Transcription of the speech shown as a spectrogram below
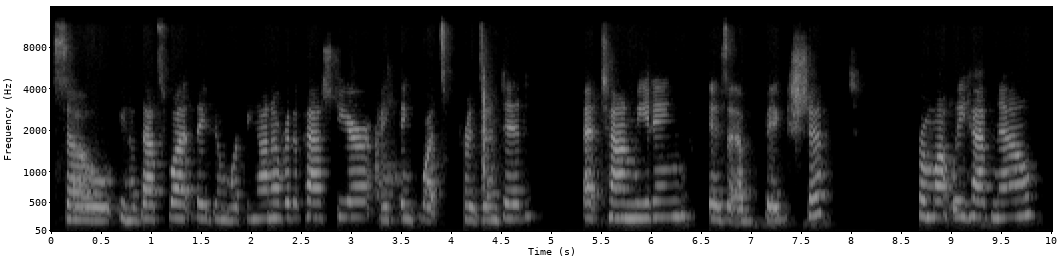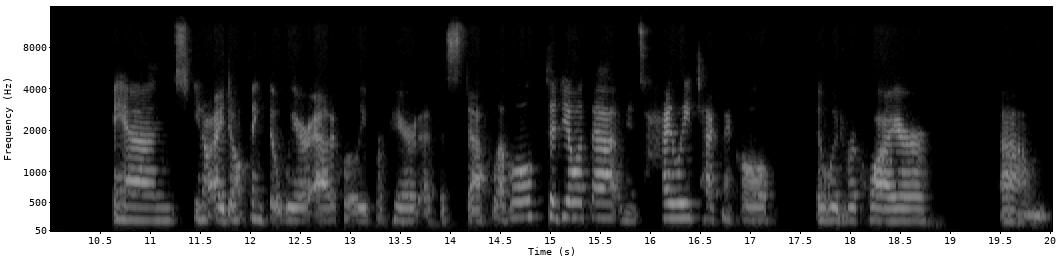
So, you know, that's what they've been working on over the past year. I think what's presented at town meeting is a big shift from what we have now. And, you know, I don't think that we're adequately prepared at the staff level to deal with that. I mean, it's highly technical. It would require um,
